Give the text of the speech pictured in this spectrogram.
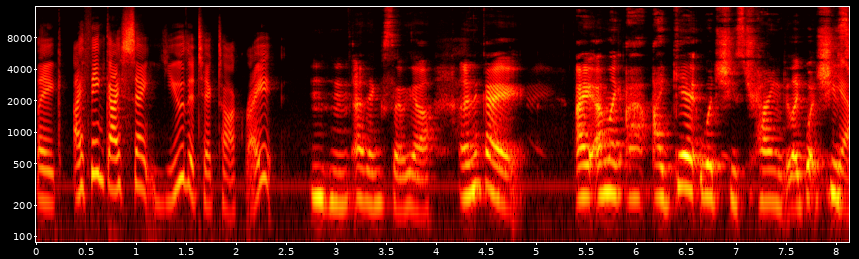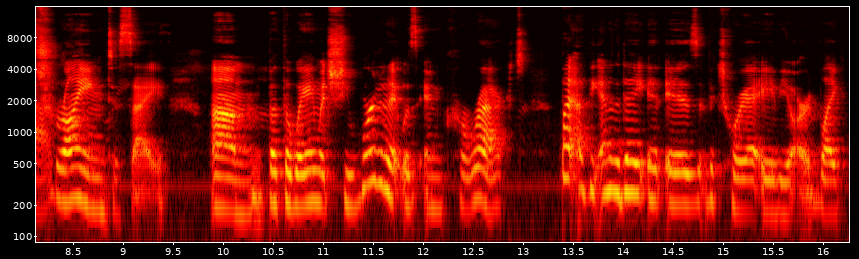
Like I think I sent you the TikTok, right? Mm-hmm. I think so. Yeah. I think I, I I'm like I, I get what she's trying to like what she's Yeah. trying to say, um, but the way in which she worded it was incorrect. But at the end of the day, it is Victoria Aveyard. Like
